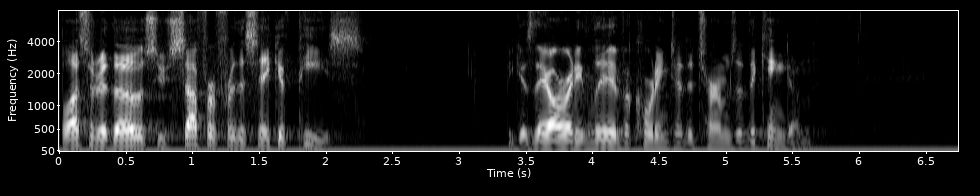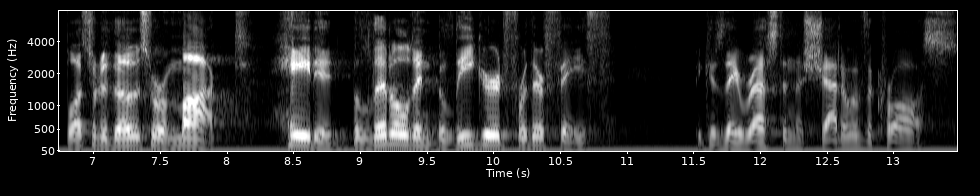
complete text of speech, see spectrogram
Blessed are those who suffer for the sake of peace, because they already live according to the terms of the kingdom. Blessed are those who are mocked, hated, belittled, and beleaguered for their faith, because they rest in the shadow of the cross.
